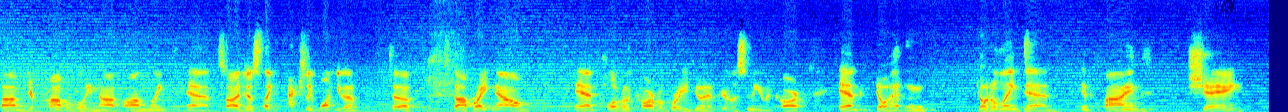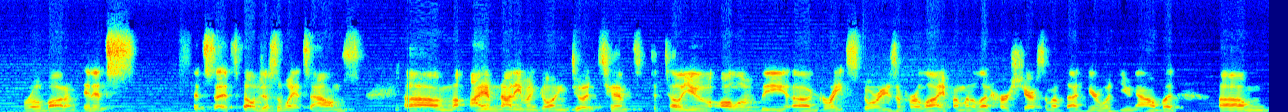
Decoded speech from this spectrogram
um, you're probably not on LinkedIn. So I just like actually want you to, to stop right now and pull over the car before you do it if you're listening in the car. And go ahead and go to LinkedIn and find Shay Rowbottom. And it's it's it's spelled just the way it sounds. Um, I am not even going to attempt to tell you all of the uh, great stories of her life. I'm going to let her share some of that here with you now. But um,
